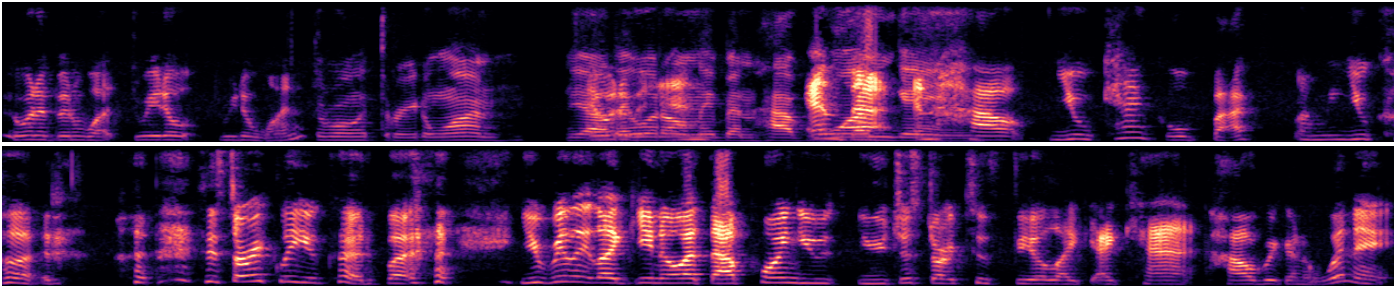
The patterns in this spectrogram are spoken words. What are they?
it would have been what three to three to one. Three, three to one. Yeah, they would been- only been have and one that game. and how you can't go back i mean you could historically you could but you really like you know at that point you you just start to feel like i can't how are we gonna win it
